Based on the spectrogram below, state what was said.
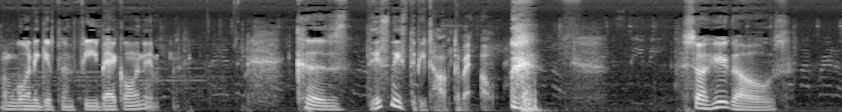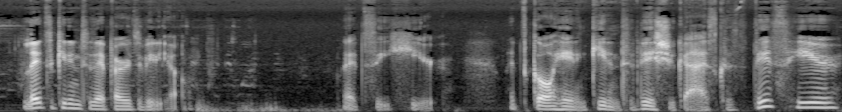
I'm going to give some feedback on it. Because this needs to be talked about. so here goes. Let's get into that first video. Let's see here. Let's go ahead and get into this, you guys. Because this here,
